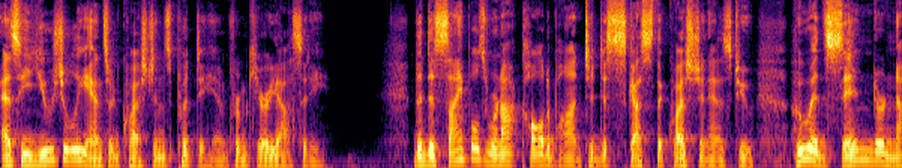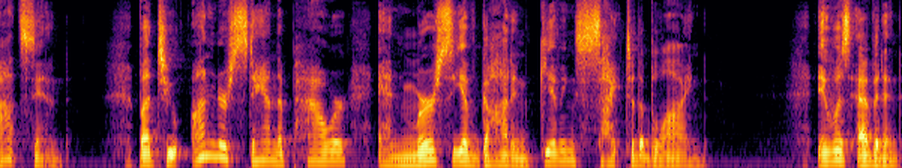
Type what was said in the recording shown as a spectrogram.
as he usually answered questions put to him from curiosity. The disciples were not called upon to discuss the question as to who had sinned or not sinned, but to understand the power and mercy of God in giving sight to the blind. It was evident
